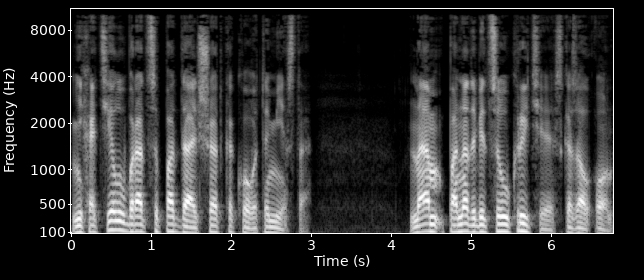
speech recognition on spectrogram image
не хотел убраться подальше от какого-то места. «Нам понадобится укрытие», — сказал он.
